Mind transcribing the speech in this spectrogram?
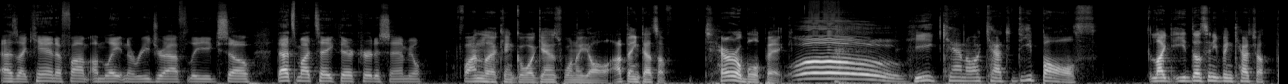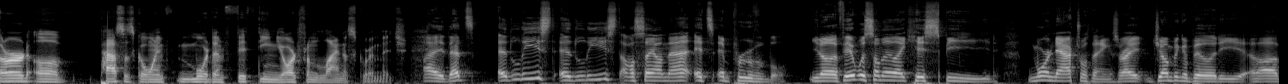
as I can if I'm, I'm late in a redraft league. So that's my take there, Curtis Samuel. Finally, I can go against one of y'all. I think that's a terrible pick. Whoa! He cannot catch deep balls. Like he doesn't even catch a third of passes going more than 15 yards from the line of scrimmage. Hey, that's at least at least I'll say on that it's improvable. You know, if it was something like his speed, more natural things, right? Jumping ability, uh,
